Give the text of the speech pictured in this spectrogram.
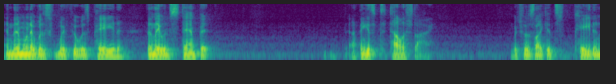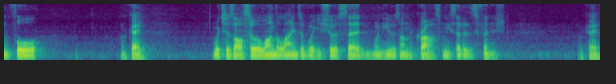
And then when it was, if it was paid, then they would stamp it I think it's tetelestai, which was like it's paid in full, okay? Which is also along the lines of what Yeshua said when he was on the cross, when he said it is finished, okay?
